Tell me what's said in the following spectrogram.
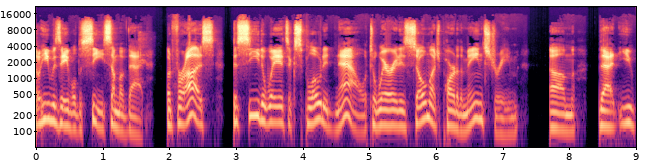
So he was able to see some of that. But for us to see the way it's exploded now to where it is so much part of the mainstream um that you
